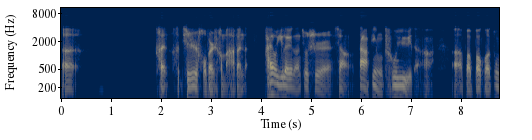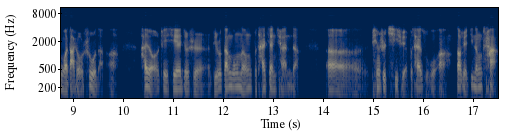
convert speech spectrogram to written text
呃，很很其实后边是很麻烦的。还有一类呢，就是像大病初愈的啊，呃包包括动过大手术的啊，还有这些就是比如肝功能不太健全的，呃平时气血不太足啊，造血机能差。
